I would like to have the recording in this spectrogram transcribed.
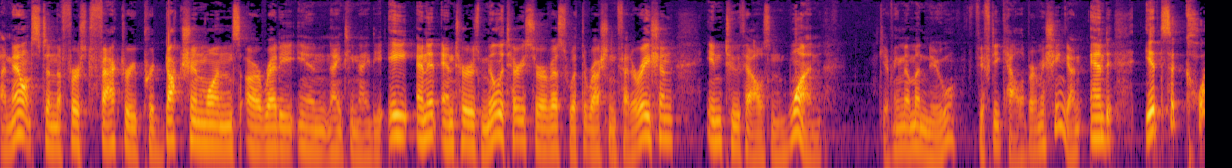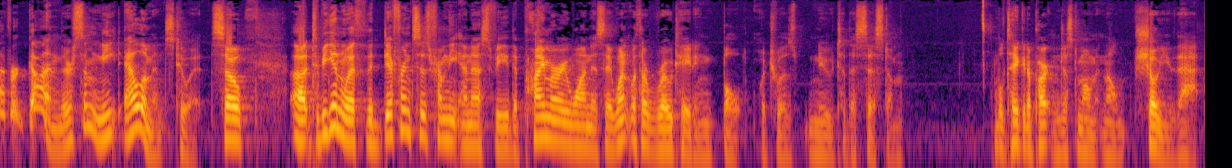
announced and the first factory production ones are ready in 1998 and it enters military service with the Russian Federation in 2001 giving them a new 50 caliber machine gun. And it's a clever gun. There's some neat elements to it. So uh, to begin with the differences from the NSV the primary one is they went with a rotating bolt which was new to the system. We'll take it apart in just a moment and I'll show you that.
